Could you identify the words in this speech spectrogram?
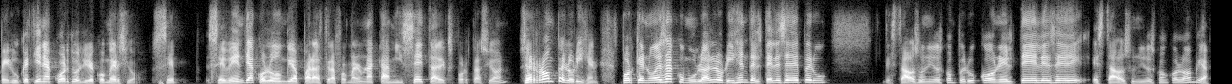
Perú que tiene acuerdo de libre comercio, se se vende a Colombia para transformar en una camiseta de exportación, se rompe el origen, porque no es acumular el origen del TLC de Perú, de Estados Unidos con Perú, con el TLC de Estados Unidos con Colombia.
